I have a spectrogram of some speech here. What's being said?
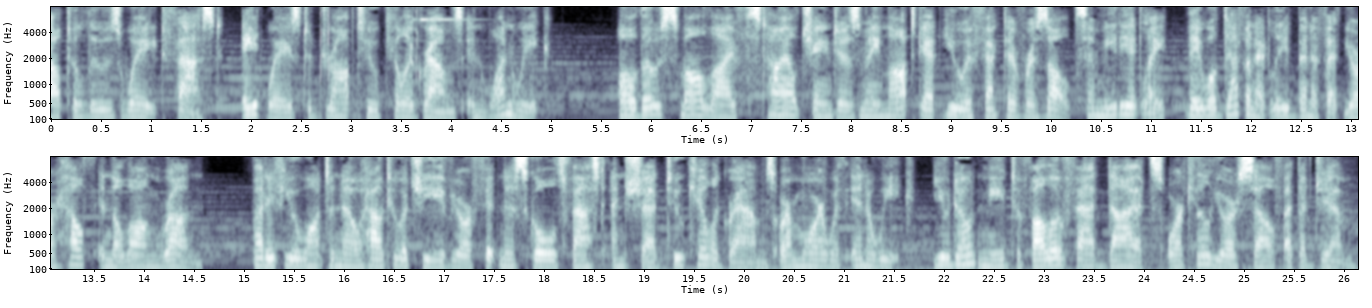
How to lose weight fast 8 ways to drop 2 kilograms in one week. Although small lifestyle changes may not get you effective results immediately, they will definitely benefit your health in the long run. But if you want to know how to achieve your fitness goals fast and shed 2 kilograms or more within a week, you don't need to follow fad diets or kill yourself at the gym.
